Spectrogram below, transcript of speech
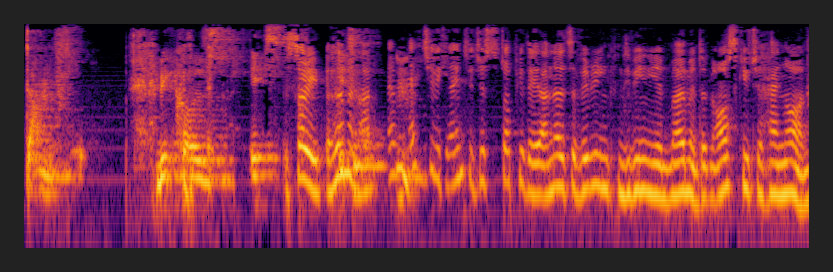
done for. Because it's... Sorry, Herman, it's I'm mm. actually going to just stop you there. I know it's a very inconvenient moment and ask you to hang on.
